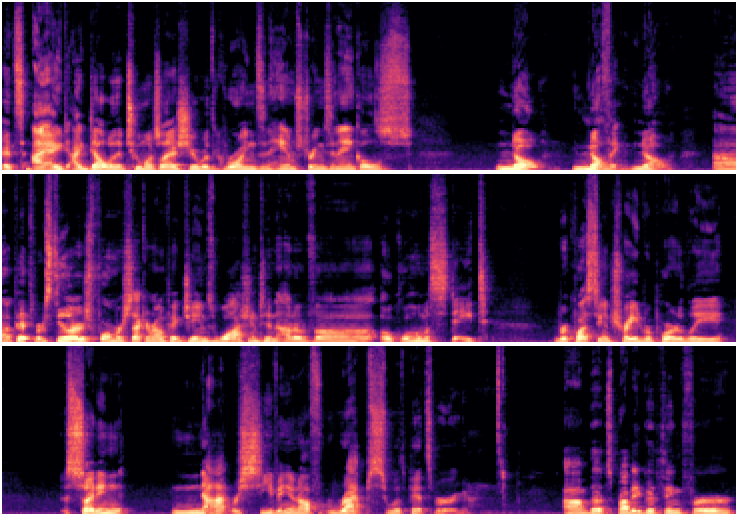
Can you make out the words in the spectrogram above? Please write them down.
It's I I dealt with it too much last year with groins and hamstrings and ankles. No, nothing. No. Uh, Pittsburgh Steelers former second round pick James Washington out of uh, Oklahoma State requesting a trade reportedly, citing not receiving enough reps with Pittsburgh. Um, that's probably a good thing for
